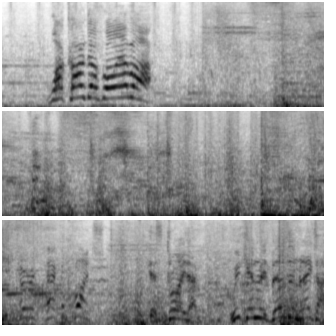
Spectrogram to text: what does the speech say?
Wakanda forever! Turret pack a punch! Destroy them! We can rebuild them later!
